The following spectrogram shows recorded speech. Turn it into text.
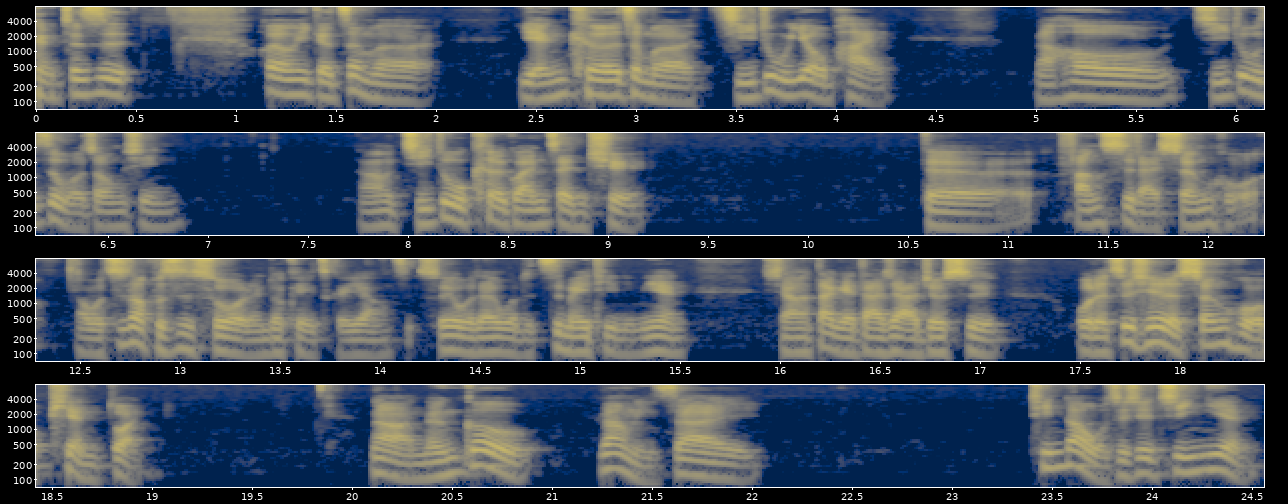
就是会用一个这么严苛、这么极度右派，然后极度自我中心，然后极度客观正确的方式来生活。那我知道不是所有人都可以这个样子，所以我在我的自媒体里面想要带给大家就是我的这些的生活片段，那能够让你在听到我这些经验。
